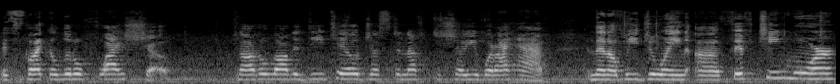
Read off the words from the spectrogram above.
It's like a little flash show. Not a lot of detail, just enough to show you what I have. And then I'll be doing uh, 15 more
